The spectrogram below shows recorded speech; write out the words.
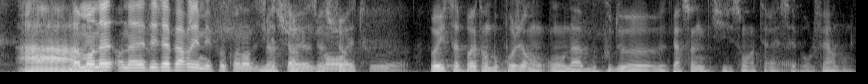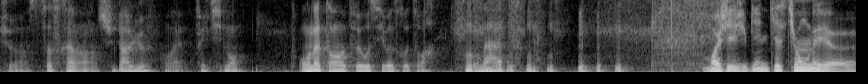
Ah, non, mais on, a- on en a déjà parlé, mais il faut qu'on en discute Bien sûr, bien sérieusement sûr. et tout. euh. Oui, ça pourrait être un beau projet. On, on a beaucoup de, de personnes qui sont intéressées pour le faire, donc euh, ça serait un super lieu. Ouais, effectivement. On attend un peu aussi votre retour. On a hâte. Moi, j'ai j'ai bien une question, mais euh,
